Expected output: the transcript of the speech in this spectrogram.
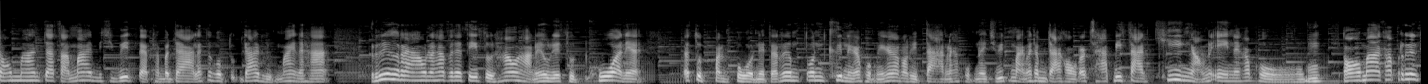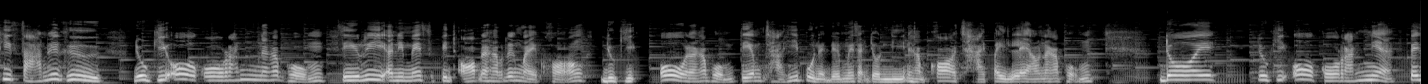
จอมมารจะสามารถมีชีวิตแบบธรรมดาและสงบสุขได้หรือไม่นะฮะเรื่องราวนะครับแฟนตาซีสุดห้าวหาญในโรงเรียนสุดขั้วเนี่ย และสุดปั่นป่วนเนี่ยจะเริ่มต้นขึ้นนะครับผมยังไงก็รอติดตามนะครับผมในชีวิตใหม่ไม่ธรรมดาของราชาปีศาจขี้เหงานั่นเองนะครับผมต่อมาครับเรื่องที่สามก็คือยูกิโอโกรันนะครับผมซีรีส์อนิเมะสปินออฟนะครับเรื่องใหม่ของยูกิโอนะครับผมเตรียมฉายที่ญี่ปุ่นในเดือนเมษายนนี้นะครับก็ฉายไปแล้วนะครับผมโดยยูกิโอโกรันเนี่ย เป็น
